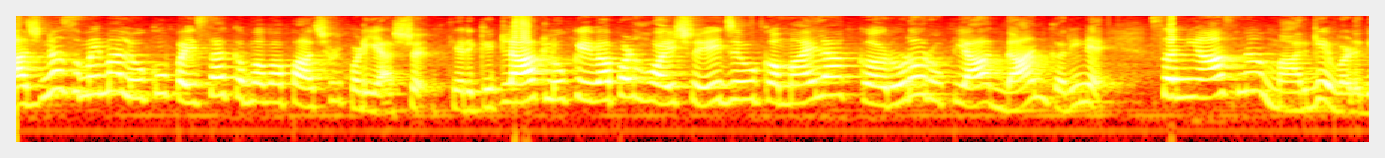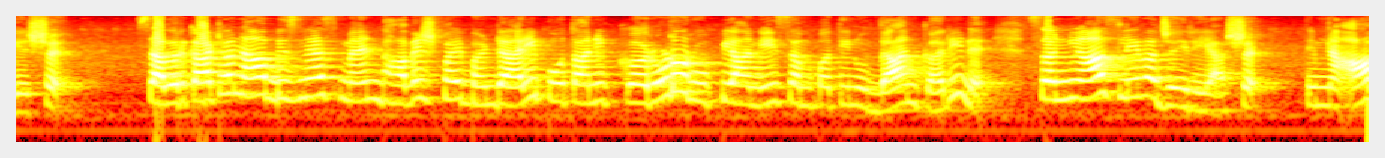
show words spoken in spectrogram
આજના સમયમાં લોકો પૈસા કમાવા પાછળ પડ્યા છે. ત્યારે કેટલાક લોકો એવા પણ હોય છે જેઓ કમાયેલા કરોડો રૂપિયા દાન કરીને સંન્યાસના માર્ગે વળગે છે. સાબરકાંઠાના બિઝનેસમેન ભાવેશભાઈ ભંડારી પોતાની કરોડો રૂપિયાની સંપત્તિનું દાન કરીને સંન્યાસ લેવા જઈ રહ્યા છે. તેમના આ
